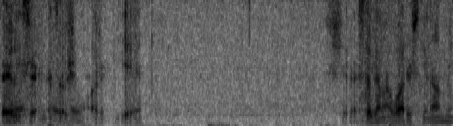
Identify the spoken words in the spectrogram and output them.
Fairly certain it's ocean water. Yeah. Shit, I still got my water skin on me.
